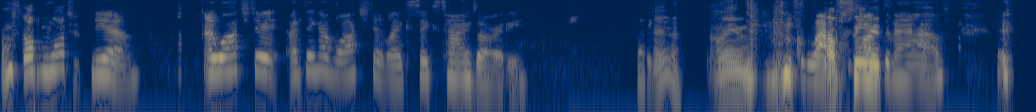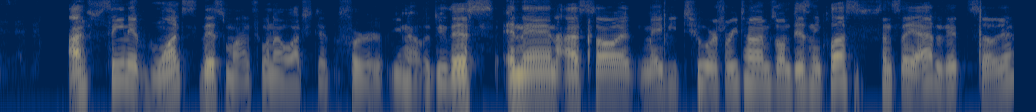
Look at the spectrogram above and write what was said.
I'm gonna stop and watch it. Yeah, I watched it. I think I've watched it like six times already. Like Yeah, I mean, last I've seen month it- and a half. I've seen it once this month when I watched it for you know to do this, and then I saw it maybe two or three times on Disney Plus since they added it. So yeah,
